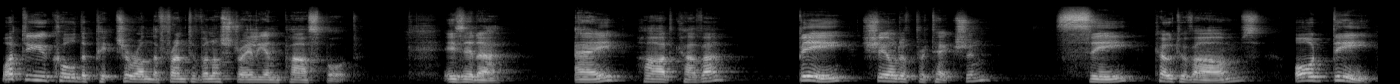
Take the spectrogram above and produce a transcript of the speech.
What do you call the picture on the front of an Australian passport? Is it a A. Hardcover B. Shield of protection. C. Coat of arms. Or D.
